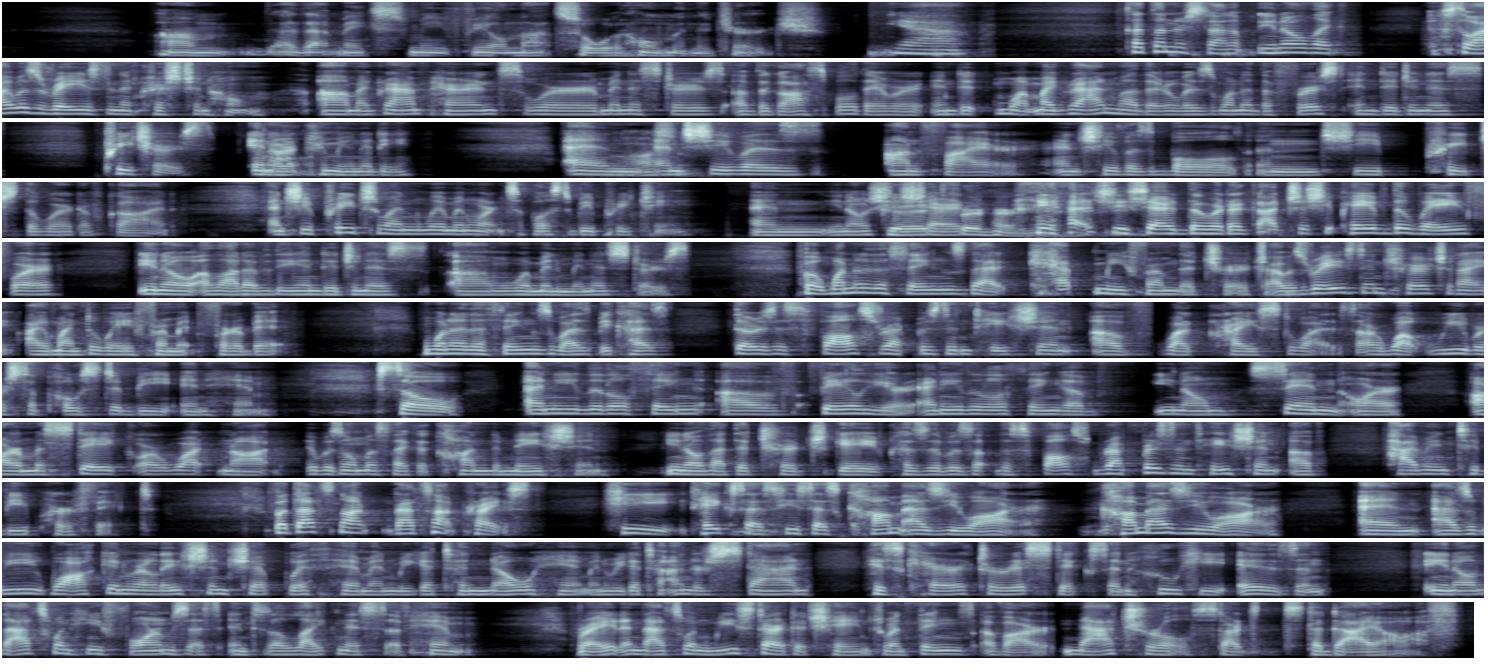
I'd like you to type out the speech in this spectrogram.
um, that, that makes me feel not so at home in the church. Yeah, that's understandable. You know, like, so I was raised in a Christian home. Uh, my grandparents were ministers of the gospel. They were, indi- my grandmother was one of the first indigenous preachers in our Oh. community. And, Awesome. and she was on fire and she was bold and she preached the word of God. And she preached when women weren't supposed to be preaching. And, you know, she Good shared, for her. yeah, she shared the word of God. So she paved the way for, you know, a lot of the indigenous um, women ministers. But one of the things that kept me from the church, I was raised in church and I, I went away from it for a bit. One of the things was because there was this false representation of what Christ was or what we were supposed to be in him. So any little thing of failure, any little thing of, you know, sin or our mistake or whatnot, it was almost like a condemnation, you know, that the church gave because it was this false representation of having to be perfect. But that's not that's not Christ. He takes us, he says, Come as you are. Come as you are. And as we walk in relationship with him and we get to know him and we get to understand his characteristics and who he is, and you know, that's when he forms us into the likeness of him, right? And that's when we start to change, when things of our natural starts to die off.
